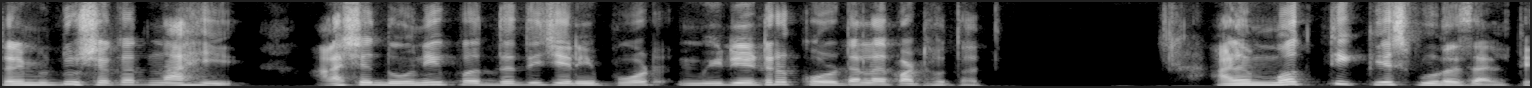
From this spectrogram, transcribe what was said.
तर मिटू शकत नाही. असे दोन्ही पद्धतीचे रिपोर्ट मीडिएटर कोर्टाला पाठवतात. आणि मग ती केस पुढे चालते.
